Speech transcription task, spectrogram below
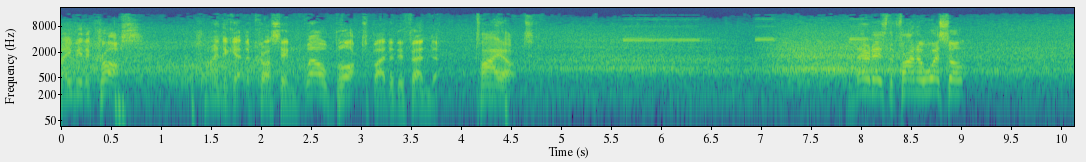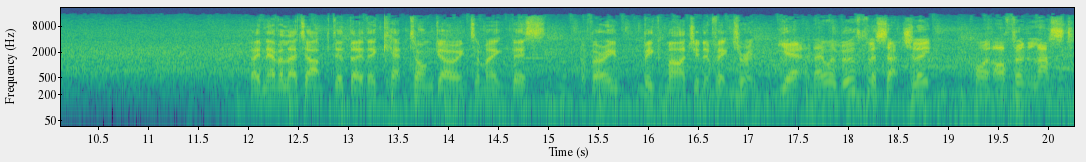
Maybe the cross. Trying to get the cross in. Well blocked by the defender. Payet. And there it is, the final whistle. They never let up, did they? They kept on going to make this a very big margin of victory. Yeah, and they were ruthless, actually. Quite often, last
